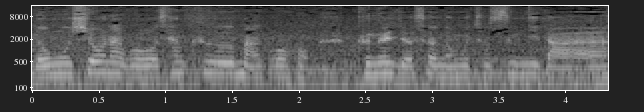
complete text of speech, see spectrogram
너무 시원하고 상큼하고 그늘져서 너무 좋습니다.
